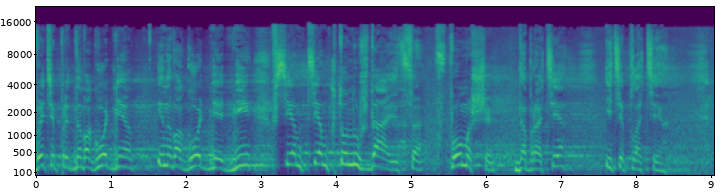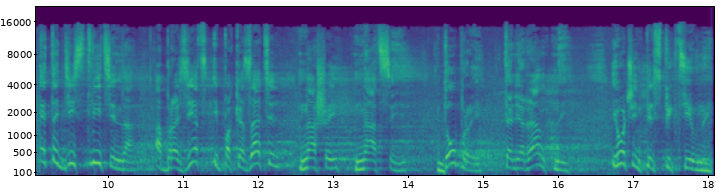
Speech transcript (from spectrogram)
в эти предновогодние и новогодние дни всем тем, кто нуждается в помощи, доброте и теплоте. Это действительно образец и показатель нашей нации. Добрый, толерантный и очень перспективный.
